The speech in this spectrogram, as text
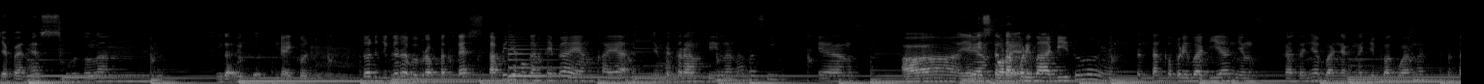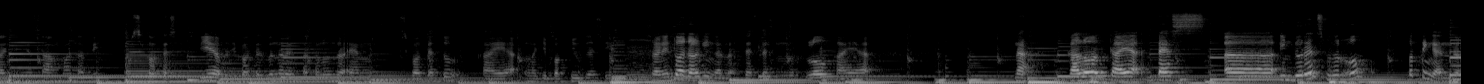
CPNS kebetulan nggak ikut. Nggak ikut. Hmm. itu ada juga ada beberapa tes tapi dia bukan TPA yang kayak Yang keterampilan apa sih? Yang ah yang, yang tentang ya? pribadi itu loh yang tentang kepribadian yang katanya banyak ngejebak banget pertanyaannya sama tapi psikotes ya iya psikotes bener yang kata lu yang psikotes tuh kayak ngejebak juga sih Hmm. selain itu ada lagi nggak tes tes menurut lo kayak nah kalau kayak tes eh, endurance menurut lo penting nggak Ndra?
